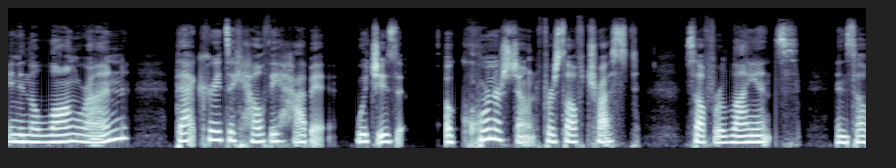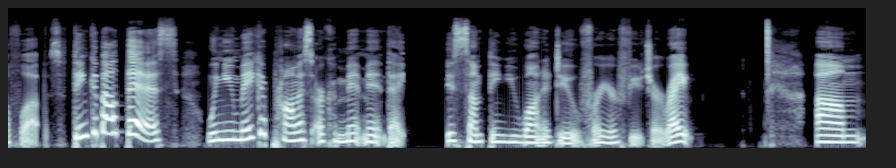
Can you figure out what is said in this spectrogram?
And in the long run, that creates a healthy habit, which is a cornerstone for self trust, self reliance, and self love. So think about this when you make a promise or commitment that is something you want to do for your future, right? Um,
